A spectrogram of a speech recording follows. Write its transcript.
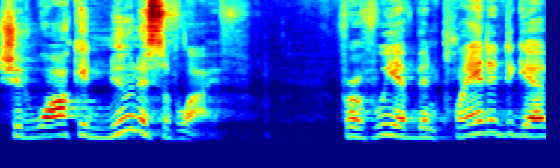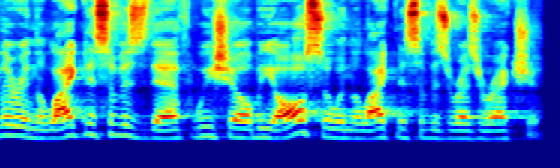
should walk in newness of life. For if we have been planted together in the likeness of his death, we shall be also in the likeness of his resurrection.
